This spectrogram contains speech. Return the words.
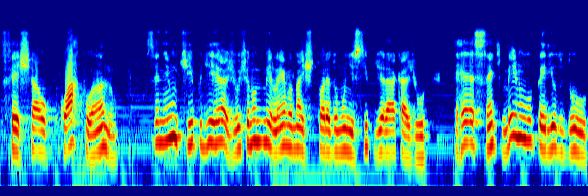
fechar o quarto ano sem nenhum tipo de reajuste. Eu não me lembro na história do município de Aracaju, é recente, mesmo no período do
